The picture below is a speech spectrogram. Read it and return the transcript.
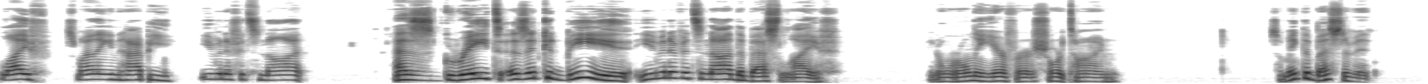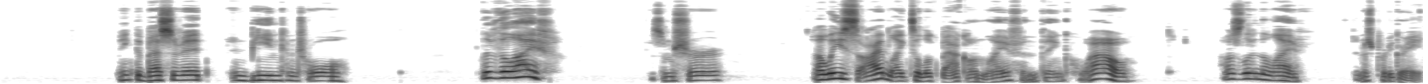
life smiling and happy, even if it's not as great as it could be, even if it's not the best life. You know, we're only here for a short time. So make the best of it. Make the best of it and be in control. Live the life. Because I'm sure, at least I'd like to look back on life and think, wow, I was living the life and it was pretty great.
